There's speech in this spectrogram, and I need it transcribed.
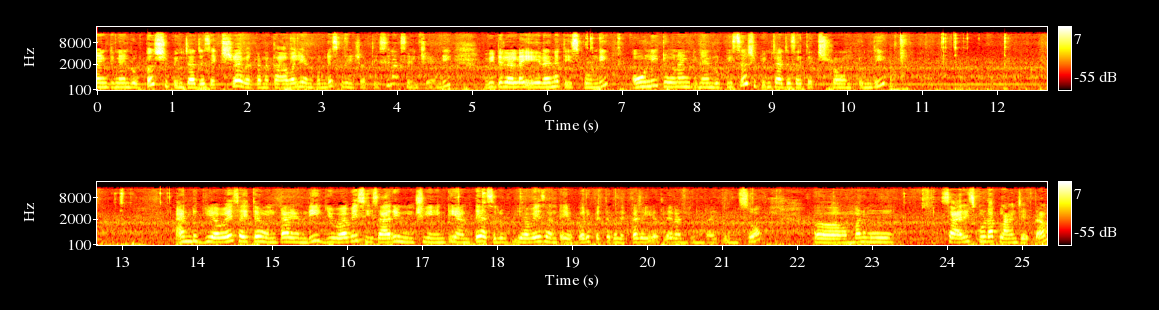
ninety nine rupees shipping charges extra ఎవరికైనా కావాలి అనుకుంటే స్క్రీన్ షాట్ తీసి నాకు సెండ్ చేయండి. వీటిలలో ఏదైనా తీసుకోండి. Only two ninety nine rupees shipping charges అయితే ఎక్స్ట్రా ఉంటుంది. అండ్ గివ్అవేస్ అయితే ఉంటాయండి. గివ్అవేస్ ఈసారి నుంచి ఏంటి అంటే అసలు గివ్అవేస్ అంటే ఎవ్వరు పెద్దగా లెక్క చేయట్లేరు అనుకుంటా ఐ థింక్ సో మనము శారీస్ కూడా ప్లాన్ చేద్దాం.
